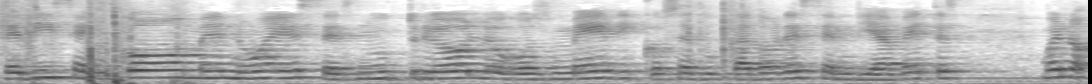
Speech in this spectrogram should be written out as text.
te dicen, come nueces, nutriólogos, médicos, educadores en diabetes, bueno,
